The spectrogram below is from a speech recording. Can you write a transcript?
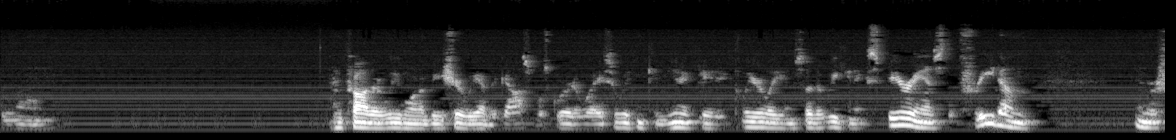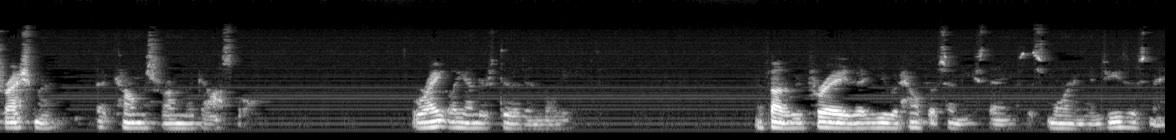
alone. And Father, we want to be sure we have the gospel squared away so we can communicate it clearly and so that we can experience the freedom and refreshment that comes from the gospel, rightly understood and believed. And Father, we pray that you would help us in these things this morning. In Jesus' name,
